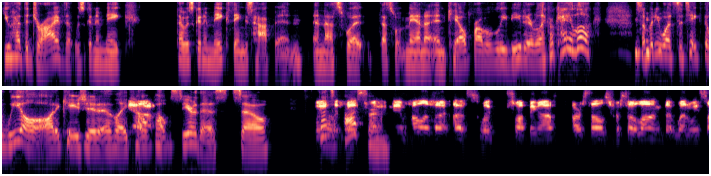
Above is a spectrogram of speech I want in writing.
you had the drive that was going to make that was going to make things happen and that's what that's what mana and kale probably needed They were like okay look somebody wants to take the wheel on occasion and like Yeah. help help steer this so We That's had been awesome. trying to game Holland, uh, sw- swapping off ourselves for so long that when we saw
